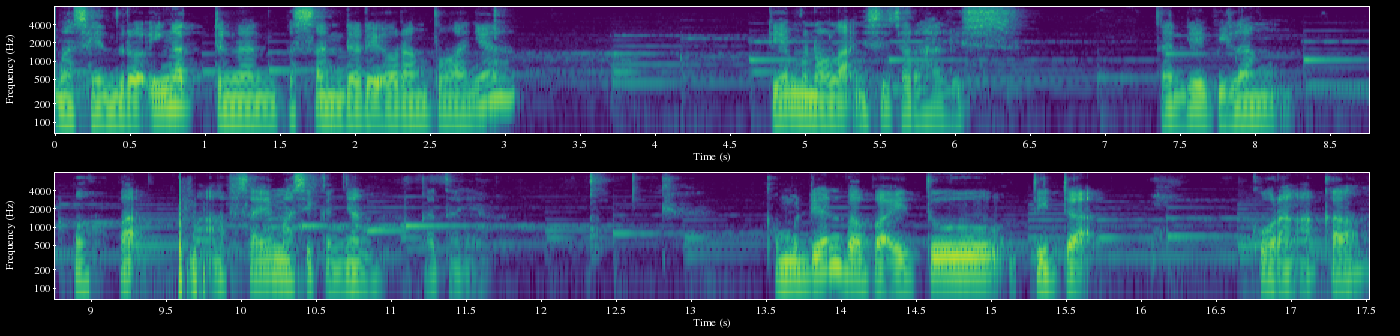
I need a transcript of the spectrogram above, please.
Mas Hendro ingat dengan pesan dari orang tuanya, dia menolaknya secara halus. Dan dia bilang, "Oh, Pak, maaf saya masih kenyang," katanya. Kemudian bapak itu tidak kurang akal.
